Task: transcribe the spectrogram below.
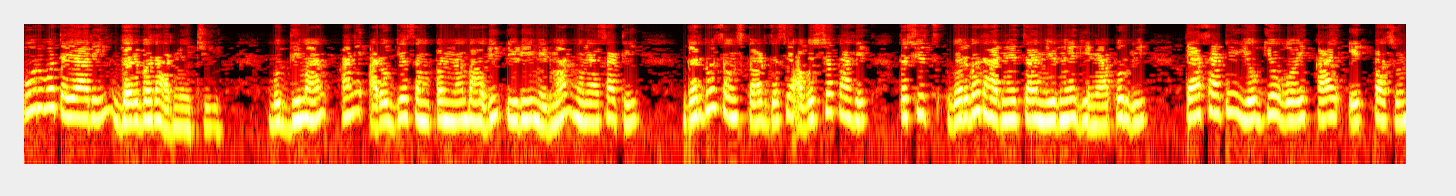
पूर्वतयारी गर्भधारणेची बुद्धिमान आणि आरोग्यसंपन्न भावी पिढी निर्माण होण्यासाठी गर्भसंस्कार जसे आवश्यक आहेत तशीच गर्भधारणेचा निर्णय घेण्यापूर्वी त्यासाठी योग्य वय काय येतपासून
